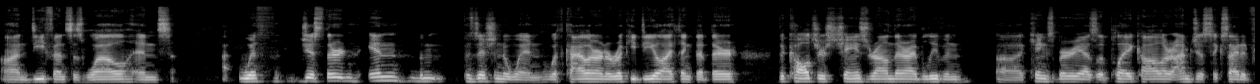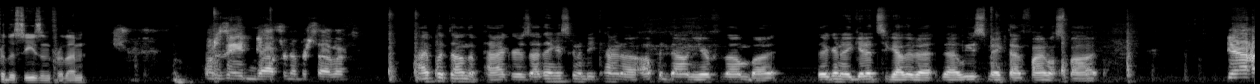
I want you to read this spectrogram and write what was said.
on defense as well. And with just they're in the position to win with Kyler on a rookie deal. I think that they're the culture's changed around there. I believe in uh, Kingsbury as a play caller. I'm just excited for the season for them. What does Aiden got for number seven? I put down the Packers. I think it's going to be kind of up and down year for them, but they're going to get it together to, to at least make that final spot. Yeah,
